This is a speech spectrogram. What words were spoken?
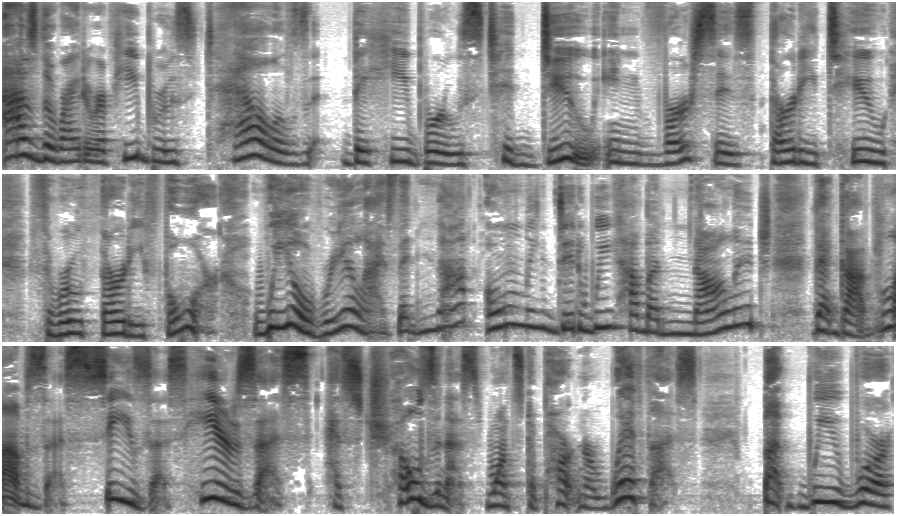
as the writer of Hebrews tells the Hebrews to do in verses 32 through 34, we'll realize that not only did we have a knowledge that God loves us, sees us, hears us, has chosen us, wants to partner with us but we were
